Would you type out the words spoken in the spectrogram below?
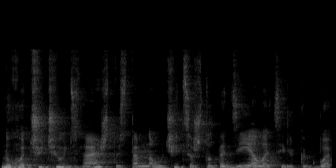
ну хоть чуть-чуть, знаешь, то есть там научиться что-то делать или как бы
